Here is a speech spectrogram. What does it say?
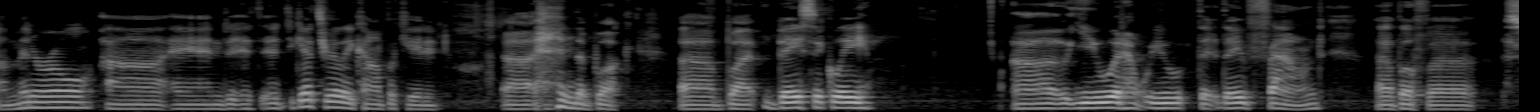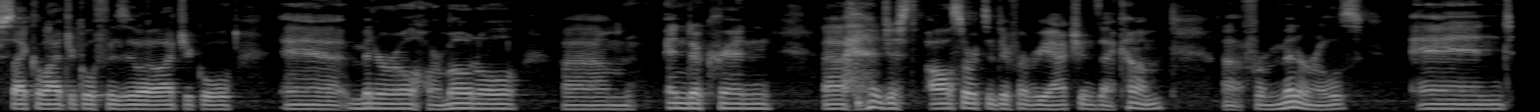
uh, mineral, uh, and it, it, gets really complicated uh, in the book. Uh, but basically, you would you they've found uh, both uh, psychological, physiological, uh, mineral, hormonal, um, endocrine, uh, just all sorts of different reactions that come uh, from minerals, and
